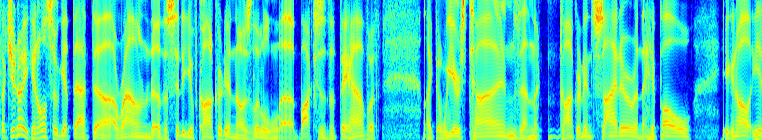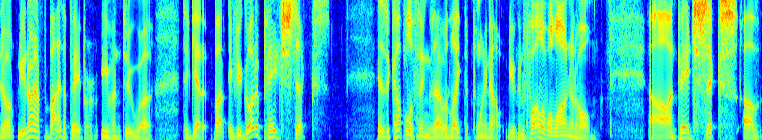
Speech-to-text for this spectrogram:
But you know, you can also get that uh, around uh, the city of Concord in those little uh, boxes that they have with, like the Weirs Times and the Concord Insider and the Hippo. You can all, you know, you don't have to buy the paper even to uh, to get it. But if you go to page six, there's a couple of things I would like to point out. You can follow along at home uh, on page six of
